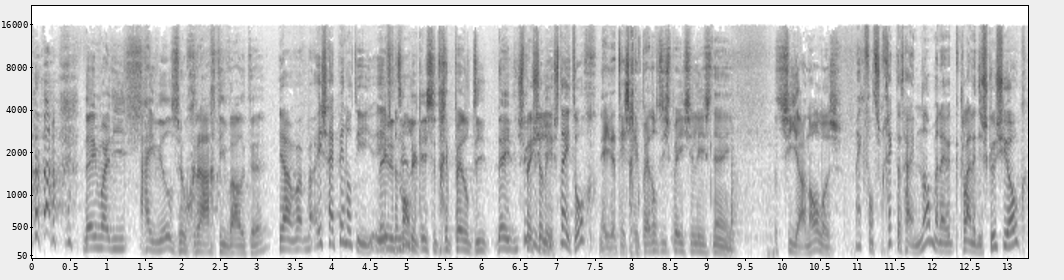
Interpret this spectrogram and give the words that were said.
nee, maar die, hij wil zo graag die Wout, hè? Ja, maar, maar is hij penalty? Nee, man. natuurlijk is het geen penalty. Nee, Specialist? Nee, toch? Nee, dat is geen penalty specialist, nee. Dat zie je aan alles. Maar ik vond het zo gek dat hij hem nam. En een kleine discussie ook.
